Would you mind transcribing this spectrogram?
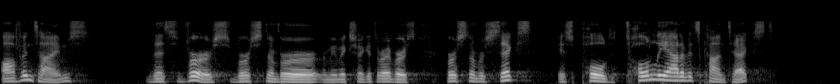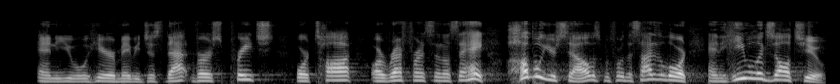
Oftentimes, this verse, verse number, let me make sure I get the right verse, verse number six is pulled totally out of its context, and you will hear maybe just that verse preached or taught or referenced, and they'll say, hey, humble yourselves before the sight of the Lord, and he will exalt you.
